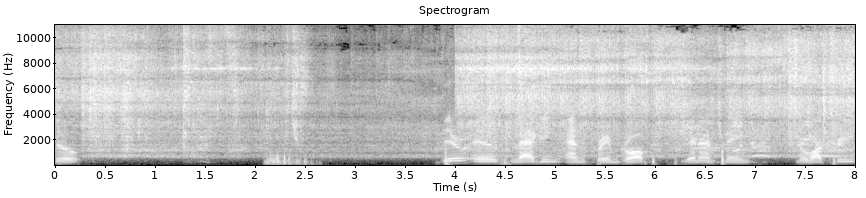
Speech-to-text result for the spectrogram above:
so there is lagging and frame drop when I'm playing Nova 3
